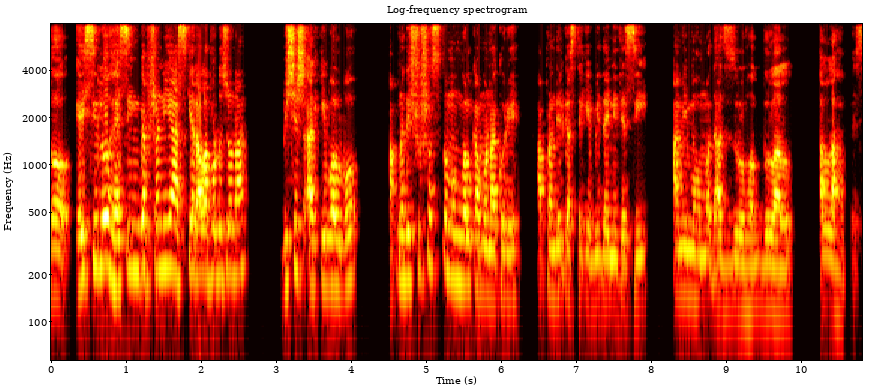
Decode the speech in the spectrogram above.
তো এই ছিল হেসিং ব্যবসা নিয়ে আজকের আলাপ আলোচনা। বিশেষ আর কি বলব, আপনাদের সুস্বাস্থ্য মঙ্গল কামনা করে আপনাদের কাছ থেকে বিদায় নিতেছি। আমি মোহাম্মদ আজিজুল হক দুলাল। আল্লাহ হাফেজ।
